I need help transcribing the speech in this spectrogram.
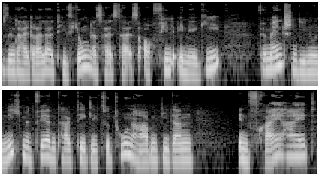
sind halt relativ jung, das heißt, da ist auch viel Energie für Menschen, die nun nicht mit Pferden tagtäglich zu tun haben, die dann in Freiheit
